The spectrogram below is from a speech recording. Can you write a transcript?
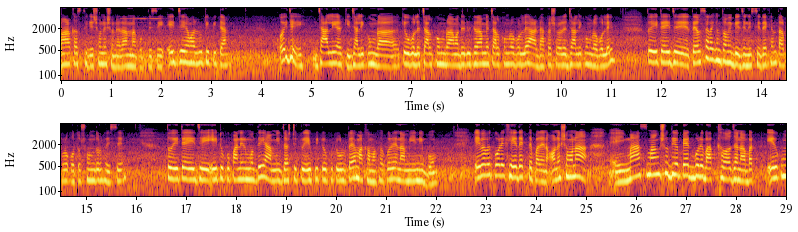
মার কাছ থেকে শুনে শুনে রান্না করতেছি। এই যে আমার রুটি পিঠা, ওই যে জালি আর কি, জালি কুমড়া, কেউ বলে চাল কুমড়া, আমাদের গ্রামে চাল কুমড়া বলে আর ঢাকা শহরে জালি কুমড়া বলে। তো এটাই যে তেল ছাড়া কিন্তু আমি বেজে নিচ্ছি, দেখেন তারপরে কত সুন্দর হয়েছে। তো এটা এই যে এইটুকু পানির মধ্যেই আমি জাস্ট একটু এপিট ওপিট উল্টায় মাখা মাখা করে নামিয়ে নিব। এইভাবে করে খেয়ে দেখতে পারেন। অনেক সময় না এই মাছ, মাংস দিয়ে পেট ভরে ভাত খাওয়া যায় না বাট এরকম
